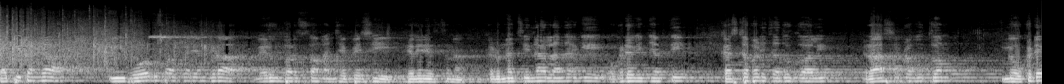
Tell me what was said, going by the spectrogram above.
ఖచ్చితంగా ఈ రోడ్డు సౌకర్యం కూడా మెరుగుపరుస్తామని చెప్పేసి తెలియజేస్తున్నా. ఇక్కడ ఉన్న చిన్నారులందరికీ ఒకటే విజ్ఞప్తి కష్టపడి చదువుకోవాలి. రాష్ట్ర ప్రభుత్వం మేము ఒకటే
